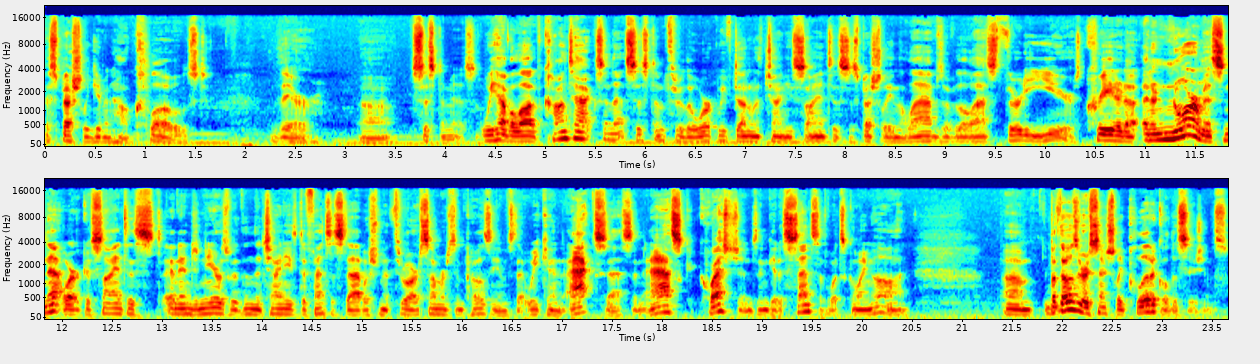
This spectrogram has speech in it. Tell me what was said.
especially given how closed their uh, system is. We have a lot of contacts in that system through the work we've done with Chinese scientists, especially in the labs over the last 30 years. Created a, an enormous network of scientists and engineers within the Chinese defense establishment through our summer symposiums that we can access and ask questions and get a sense of what's going on. Um, but those are essentially political decisions,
